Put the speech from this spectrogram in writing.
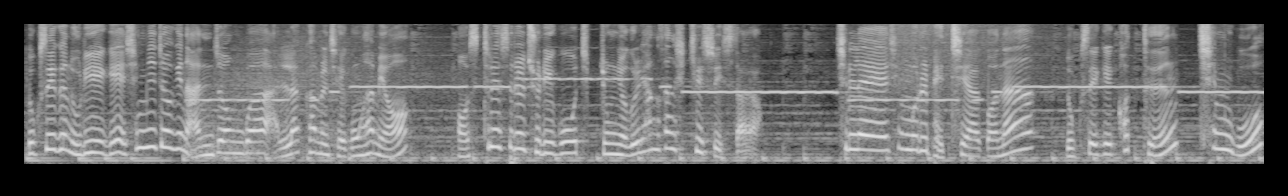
녹색은 우리에게 심리적인 안정과 안락함을 제공하며 어, 스트레스를 줄이고 집중력을 향상시킬 수 있어요. 실내에 식물을 배치하거나 녹색의 커튼, 침구,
